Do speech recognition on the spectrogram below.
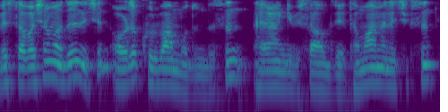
ve savaşamadığın için orada kurban modundasın. Herhangi bir saldırıya tamamen açıksın.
